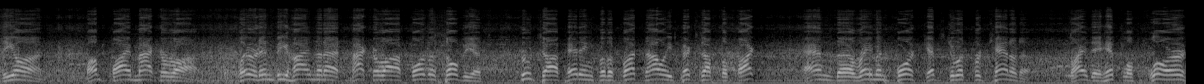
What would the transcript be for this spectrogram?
Dionne bumped by Makarov. Cleared in behind the net. Makarov for the Soviets. Krutov heading for the front. Now he picks up the puck, and uh, Raymond Bourque gets to it for Canada tried to hit Lafleur,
